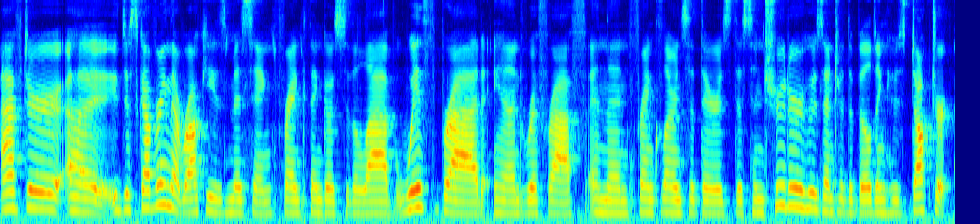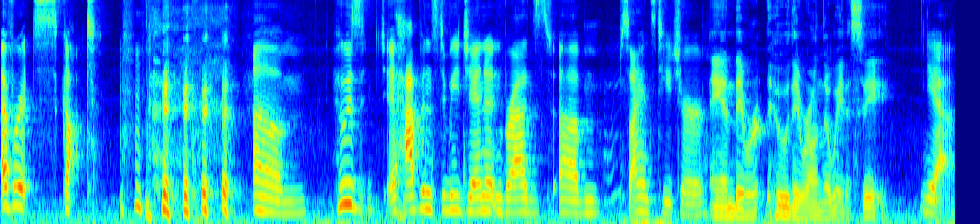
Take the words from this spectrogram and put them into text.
after uh, discovering that Rocky is missing, Frank then goes to the lab with Brad and Riff Raff, and then Frank learns that there is this intruder who's entered the building, who's Doctor Everett Scott. um, who is happens to be Janet and Brad's um, science teacher. And they were who they were on their way to see. Yeah.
